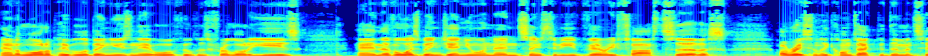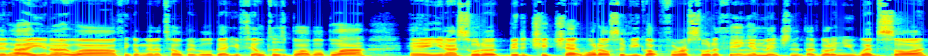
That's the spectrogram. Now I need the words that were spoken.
and a lot of people have been using their oil filters for a lot of years and they've always been genuine and seems to be very fast service. I recently contacted them and said, hey, you know, uh, I think I'm going to tell people about your filters, blah, blah, blah. And, you know, sort of bit of chit chat, what else have you got for us sort of thing, and mentioned that they've got a new website,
